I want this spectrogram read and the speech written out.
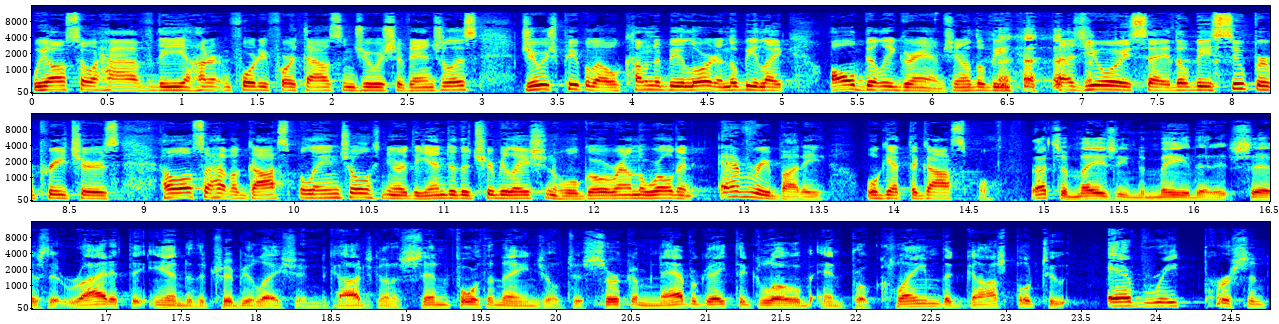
We also have the 144,000 Jewish evangelists, Jewish people that will come to be Lord, and they'll be like all Billy Grahams. You know, they'll be, as you always say, they'll be super preachers. He'll also have a gospel angel near the end of the tribulation who will go around the world, and everybody will get the gospel. That's amazing to me that it says that right at the end of the tribulation, God's going to send forth an angel to circumnavigate the globe and proclaim the gospel to every person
